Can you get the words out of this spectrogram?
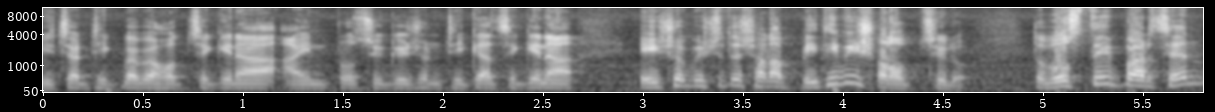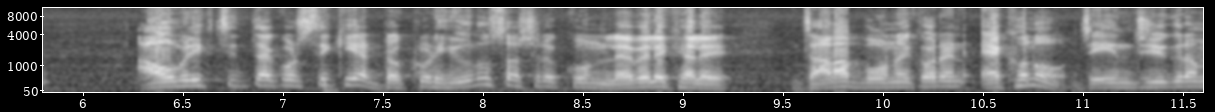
বিচার ঠিকভাবে হচ্ছে কিনা, আইন প্রসিকিউশন ঠিক আছে কিনা, এইসব ইস্যুতে সারা পৃথিবী সরব ছিল। তো বুঝতেই পারছেন, আওয়ামী লীগ চিন্তা করছে কি আর ডক্টর ইউনুস আসলে কোন লেভেলে খেলে? যারা মনে করেন এখনও যে এনজিওগ্রাম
